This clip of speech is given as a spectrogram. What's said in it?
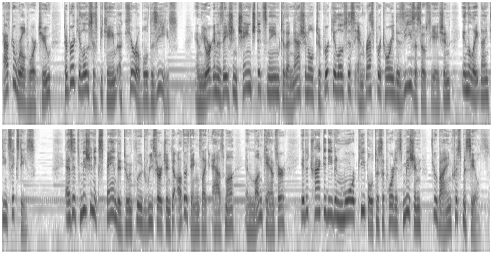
After World War II, tuberculosis became a curable disease, and the organization changed its name to the National Tuberculosis and Respiratory Disease Association in the late 1960s. As its mission expanded to include research into other things like asthma and lung cancer, it attracted even more people to support its mission through buying Christmas seals.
